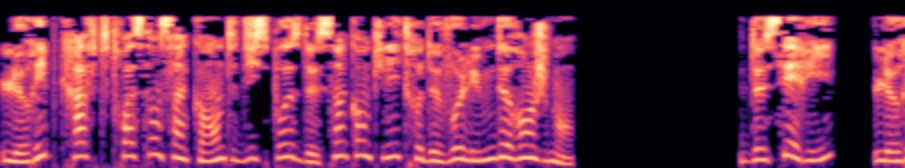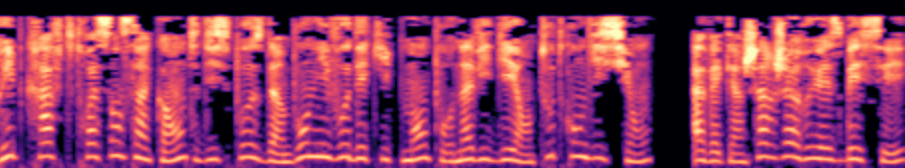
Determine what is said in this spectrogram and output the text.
Le Ripcraft 350 dispose de 50 litres de volume de rangement. De série, le Ripcraft 350 dispose d'un bon niveau d'équipement pour naviguer en toutes conditions, avec un chargeur USB-C,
